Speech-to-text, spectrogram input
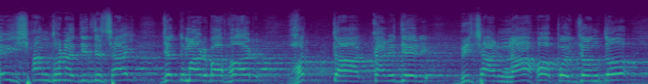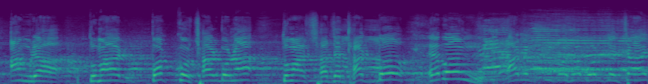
এই সান্ত্বনা দিতে চাই যে তোমার বাবার হত্যাকারীদের বিচার না হওয়া পর্যন্ত আমরা তোমার পক্ষ ছাড়ব না, তোমার সাথে থাকব এবং আরেকটি কথা বলতে চাই,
